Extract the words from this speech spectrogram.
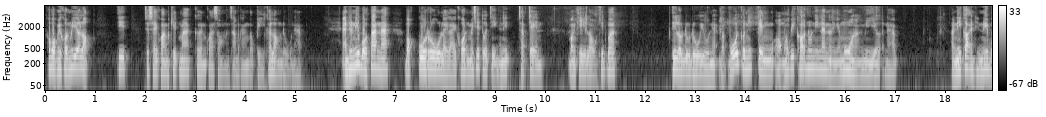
เขาบอกมีคนไม่เยอะหรอกที่จะใช้ความคิดมากเกินกว่า 2-3 ครั้งต่อปีก็ลองดูนะครับ แอนโทนีโบตันนะบอกกูรูหลาย ๆ คนไม่ใช่ตัวจริงอันนี้ชัดเจน บางทีเราคิดว่าที่เราดูดูอยู่เนี่ยแบบโอ้ยคนนี้เก่งออกมาวิเคราะห์นู่นนี่นั่นอะไรเงี้ยมั่วมีเยอะนะครับ อันนี้ก็แอนโทนีโบ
